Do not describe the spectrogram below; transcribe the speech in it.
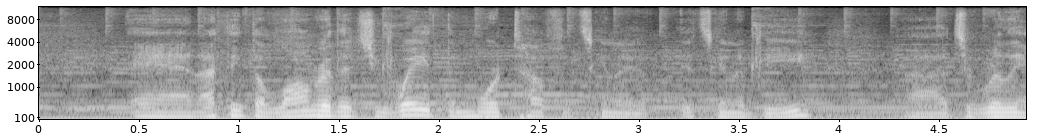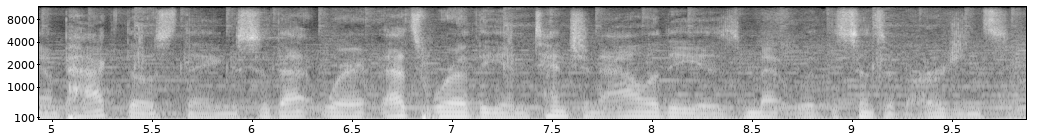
And I think the longer that you wait, the more tough it's gonna it's gonna be uh, to really unpack those things. So that where that's where the intentionality is met with the sense of urgency.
